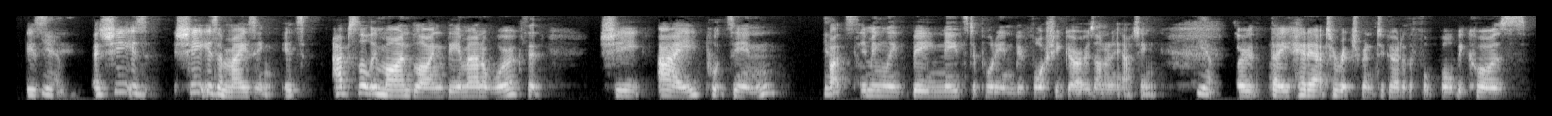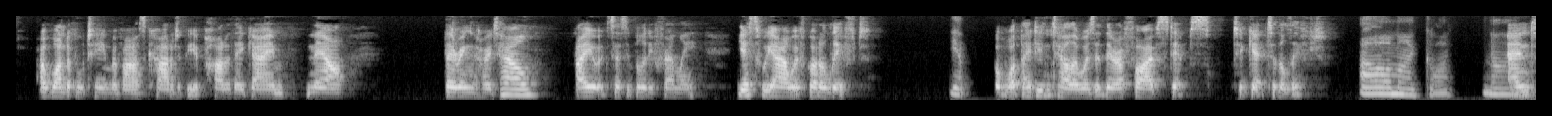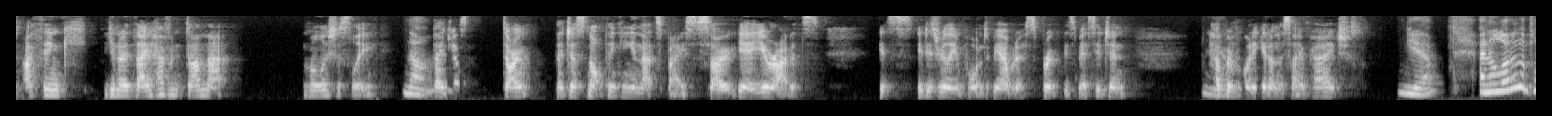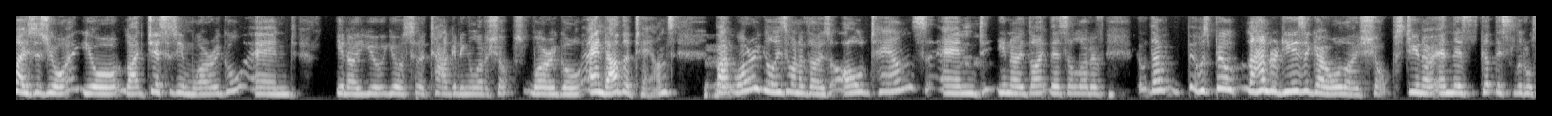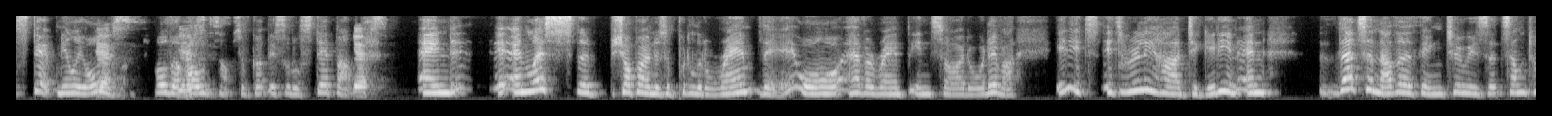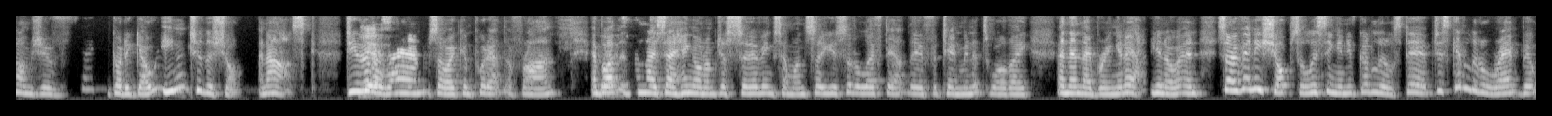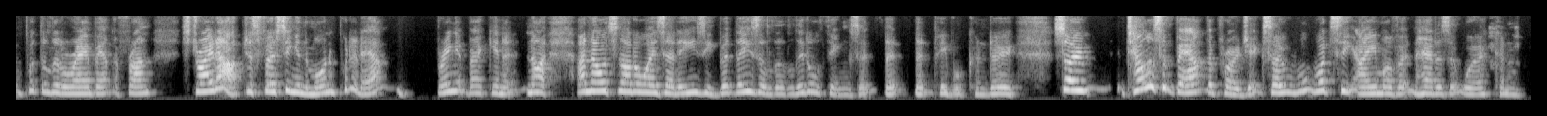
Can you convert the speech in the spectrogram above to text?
is yeah and she is she is amazing. It's absolutely mind blowing the amount of work that she a puts in, yep. but seemingly b needs to put in before she goes on an outing. Yeah. So they head out to Richmond to go to the football because a wonderful team have asked Carter to be a part of their game. Now they ring the hotel. Are you accessibility friendly? Yes, we are. We've got a lift. Yep. But what they didn't tell her was that there are five steps to get to the lift. Oh my God. No. And I think, you know, they haven't done that maliciously. No. They just don't they're just not thinking in that space. So yeah, you're right. It's it's it is really important to be able to spruik this message and help yeah. everybody get on the same page. Yeah. And a lot of the places you're you're like Jess is in Warragul and you know you're you're sort of targeting a lot of shops warragul and other towns mm-hmm. but warragul is one of those old towns and you know like there's a lot of it was built 100 years ago all those shops do you know and there's got this little step nearly all yes. of them all the yes. old shops have got this little step up yes and unless the shop owners have put a little ramp there or have a ramp inside or whatever it, it's it's really hard to get in and that's another thing too is that sometimes you've got to go into the shop and ask, do you have yes. a ramp so I can put out the front? And by yes. the time they say, hang on, I'm just serving someone. So you're sort of left out there for 10 minutes while they, and then they bring it out, you know. And so if any shops are listening and you've got a little step, just get a little ramp built and put the little ramp out the front straight up, just first thing in the morning, put it out, bring it back in at night. I know it's not always that easy, but these are the little things that that that people can do. So tell us about the project. So what's the aim of it and how does it work and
